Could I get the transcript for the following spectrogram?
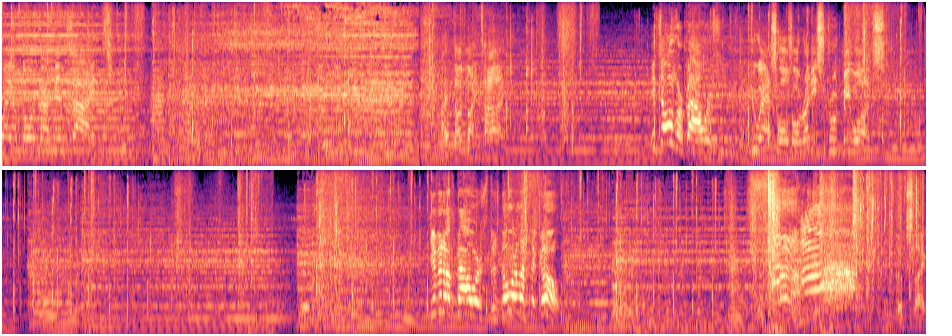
way I'm going back inside. I've done my time. It's over, Bowers! You assholes already screwed me once. Give it up, Bowers! There's nowhere left to go! Ah! Looks like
